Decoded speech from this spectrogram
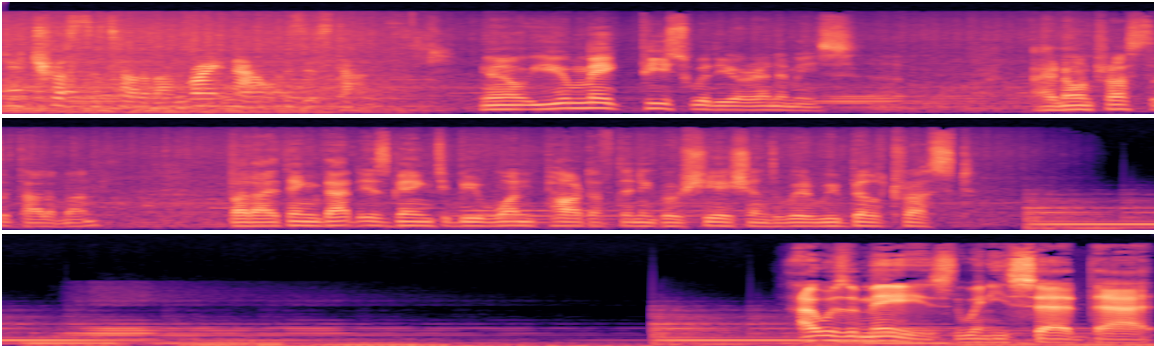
Do you trust the Taliban right now as it stands? You know, you make peace with your enemies. I don't trust the Taliban, but I think that is going to be one part of the negotiations where we build trust. I was amazed when he said that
